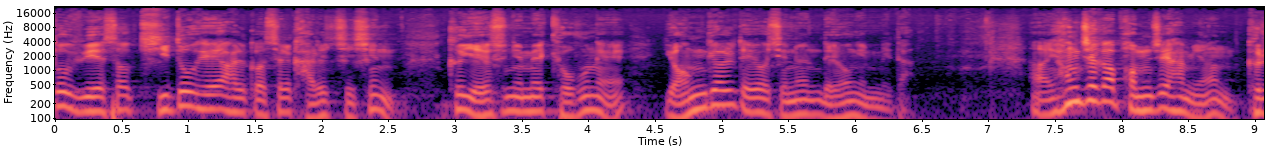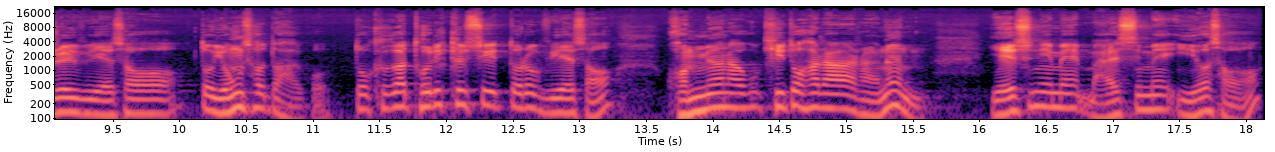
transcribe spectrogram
또 위에서 기도해야 할 것을 가르치신 그 예수님의 교훈에 연결되어지는 내용입니다. 아, 형제가 범죄하면 그를 위해서 또 용서도 하고 또 그가 돌이킬 수 있도록 위해서 권면하고 기도하라라는 예수님의 말씀에 이어서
